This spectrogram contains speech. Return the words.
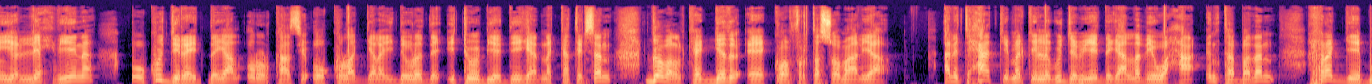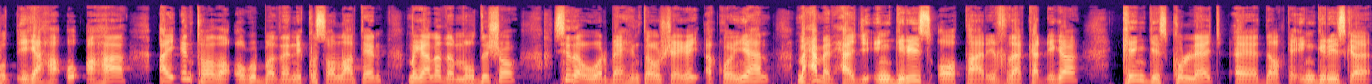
iyo lixdiina uu ku jiray dagaal ururkaasi uu kula galay dowladda etoobiya deegaano ka tirsan gobolka gedo ee koonfurta soomaaliya al-itixaadkii markii lagu jebiyey dagaaladii waxaa inta badan raggii budigaha u ahaa ay intooda ugu badani ku soo laabteen magaalada muqdisho. Sida uu warbaahinta u sheegay aqoon-yahan maxamed xaaji ingiriis oo taariikhda ka dhiga kingis college ee dalka ingiriiska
